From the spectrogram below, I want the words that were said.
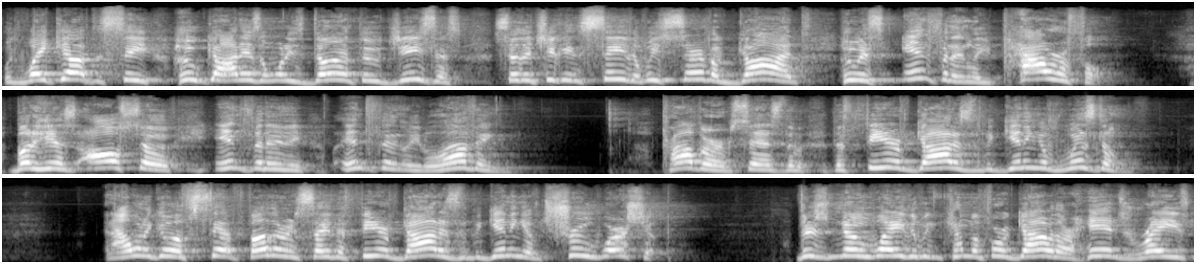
would wake up to see who God is and what He's done through Jesus, so that you can see that we serve a God who is infinitely powerful, but He is also infinitely, infinitely loving. Proverbs says the, the fear of God is the beginning of wisdom. And I want to go a step further and say the fear of God is the beginning of true worship. There's no way that we can come before God with our hands raised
